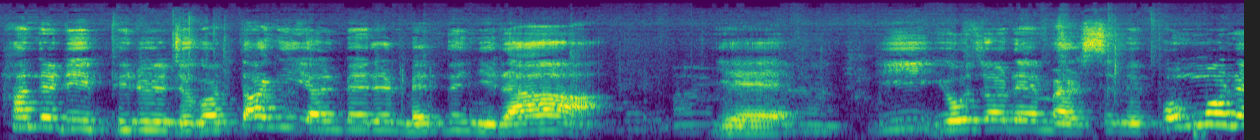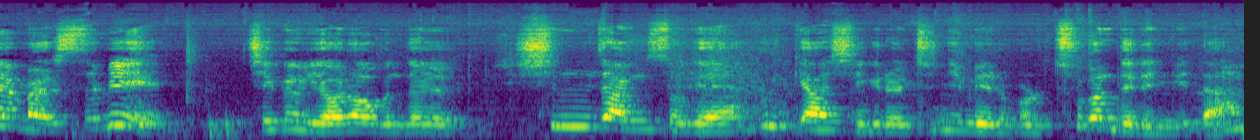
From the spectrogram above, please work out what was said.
하늘이 비를 주고 땅이 열매를 맺느니라. 예. 이 요절의 말씀이 본문의 말씀이 지금 여러분들 심장 속에 함께 하시기를 주님의 이름으로 축원드립니다.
